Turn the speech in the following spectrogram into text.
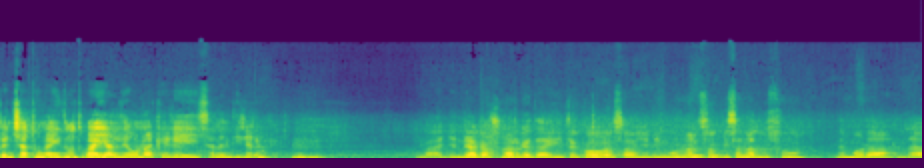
pentsatu nahi dut, bai alde onak ere izanen direla. Ba, jendeak hausnarketa egiteko, gauza horien inguruan, zuk izan alduzu denbora da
